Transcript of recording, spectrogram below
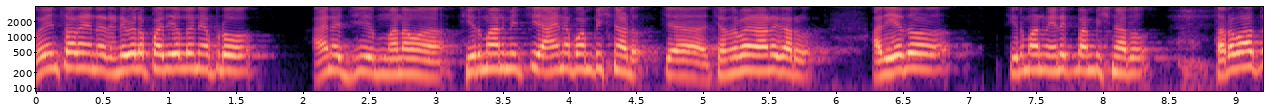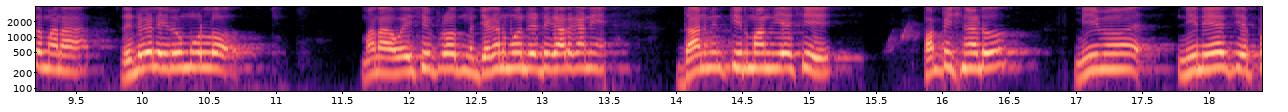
పోయినసారి ఆయన రెండు వేల పదిహేడులోనే అప్పుడు ఆయన జీ మన తీర్మానం ఇచ్చి ఆయన పంపించినాడు చ- చంద్రబాబు నాయుడు గారు. అది ఏదో తీర్మానం వెనక్కి పంపించినారు. తర్వాత మన రెండు వేల ఇరవై మూడులో మన వైసీపీ ప్రభుత్వం జగన్మోహన్ రెడ్డి గారు కానీ దాని మీద తీర్మానం చేసి పంపించినాడు. మేము నేనే చెప్ప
